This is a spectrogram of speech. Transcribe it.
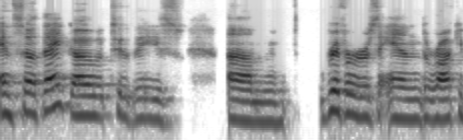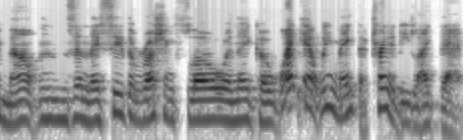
And so they go to these um, rivers and the Rocky Mountains and they see the rushing flow and they go, why can't we make the Trinity like that?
